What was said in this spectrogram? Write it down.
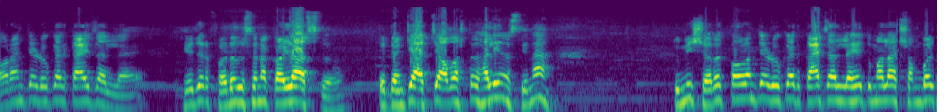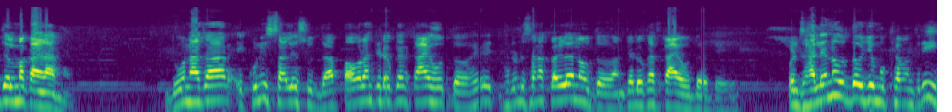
पवारांच्या डोक्यात काय चाललंय? हे जर फडणवीसांना कळलं असतं तर त्यांची आजची अवस्था झाली नसती ना? तुम्ही शरद पवारांच्या डोक्यात काय चाललंय हे तुम्हाला शंभर जन्म कळणार नाही. दोन हजार एकोणीस साली सुद्धा पवारांच्या डोक्यात काय होतं हे फडणवीसांना कळलं नव्हतं आमच्या डोक्यात काय होतं ते. पण झाले ना उद्धवजी मुख्यमंत्री?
